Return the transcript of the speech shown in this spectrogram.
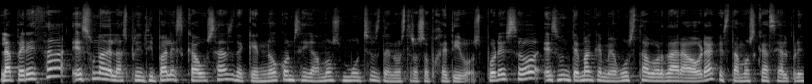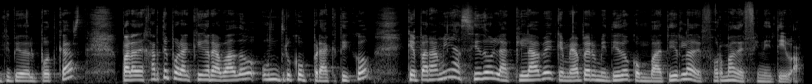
La pereza es una de las principales causas de que no consigamos muchos de nuestros objetivos. Por eso es un tema que me gusta abordar ahora, que estamos casi al principio del podcast, para dejarte por aquí grabado un truco práctico que para mí ha sido la clave que me ha permitido combatirla de forma definitiva.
